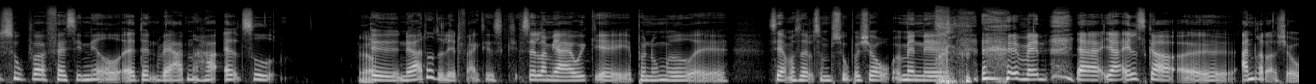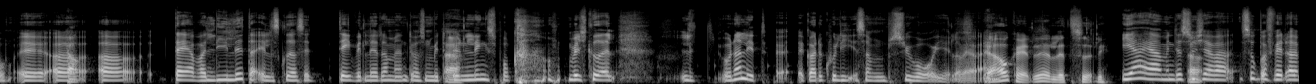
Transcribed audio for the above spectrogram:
super fascineret af den verden, og har altid Ja. øh, nørdet det lidt faktisk. Selvom jeg jo ikke øh, på nogen måde øh, ser mig selv som super sjov. Men, øh, men jeg, jeg elsker øh, andre, der er sjove. Øh, og, Ja. og da jeg var lille, der elskede jeg at se David Letterman. Det var sådan mit Ja. yndlingsprogram, hvilket er lidt underligt øh, godt at kunne lide som syvårig, eller hvad jeg var. ja, okay, det er lidt tidligt. Ja, ja, men det synes Ja. jeg var super fedt. Og,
